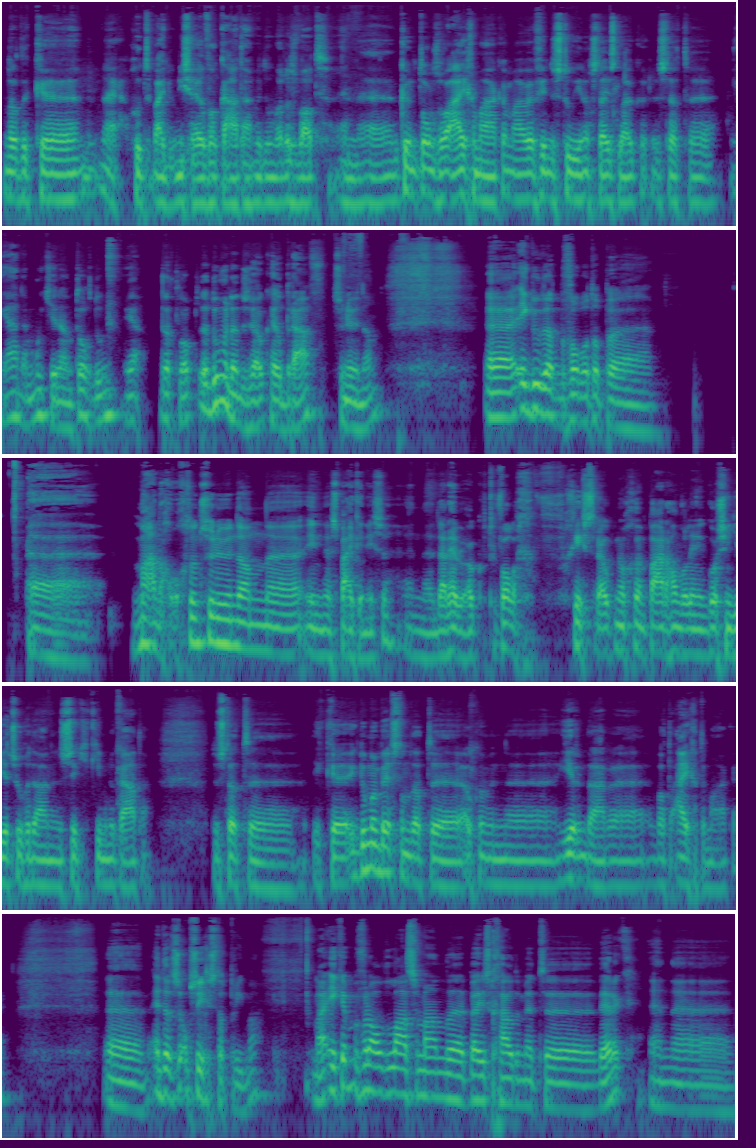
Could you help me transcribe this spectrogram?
Omdat ik, nou ja, goed, wij doen niet zo heel veel kata, we doen wel eens wat. En we kunnen het ons wel eigen maken, maar we vinden stoeien nog steeds leuker. Dus dat, ja, dat moet je dan toch doen. Ja, dat klopt. Dat doen we dan dus ook, heel braaf, zo nu en dan. Ik doe dat bijvoorbeeld op maandagochtend, zo nu en dan eh, in Spijkenisse. En eh, daar hebben we ook toevallig gisteren ook nog een paar handelingen Goshin Jitsu gedaan en een stukje Kimono Kata. Dus dat, eh, ik, eh, ik doe mijn best om dat eh, ook een, eh, hier en daar eh, wat eigen te maken. Eh, en dat is, op zich is dat prima. Maar ik heb me vooral de laatste maanden bezig gehouden met eh, werk. En eh,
